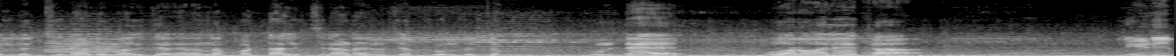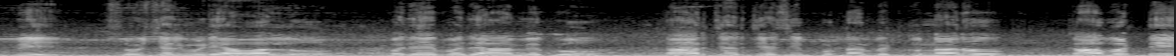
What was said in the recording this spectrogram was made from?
ఇల్లు ఇచ్చినాడు మాకు జగనన్న పట్టాలు ఇచ్చినాడు అని చెప్పుకుంటూ చెప్ ఉంటే ఓర్వలేక టీడీపీ సోషల్ మీడియా వాళ్ళు పదే పదే ఆమెకు టార్చర్ చేసి పుట్టం పెట్టుకున్నారు. కాబట్టి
